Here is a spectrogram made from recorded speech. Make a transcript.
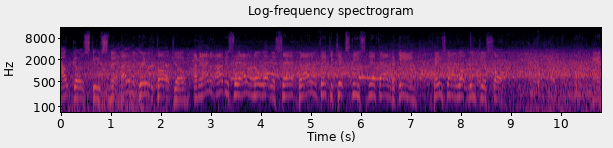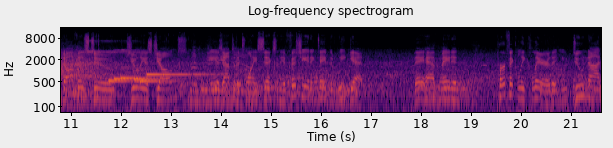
out goes Steve Smith. I don't agree with the call, Joe. I mean, I don't. Obviously, I don't know what was said, but I don't think you kick Steve Smith out of the game based on what we just saw. Handoff is to Julius Jones. He is out to the 26, and the officiating tape that we get, they have made it perfectly clear that you do not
